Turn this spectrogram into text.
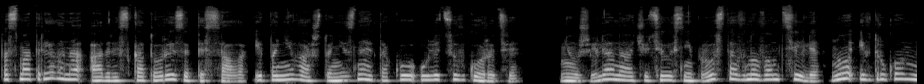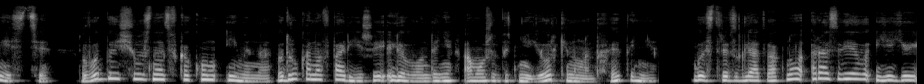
Посмотрела на адрес, который записала, и поняла, что не знает такую улицу в городе. Неужели она очутилась не просто в новом теле, но и в другом месте? Вот бы еще узнать, в каком именно. Вдруг она в Париже или Лондоне, а может быть в Нью-Йорке, на Манхэттене? Быстрый взгляд в окно развеял ее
